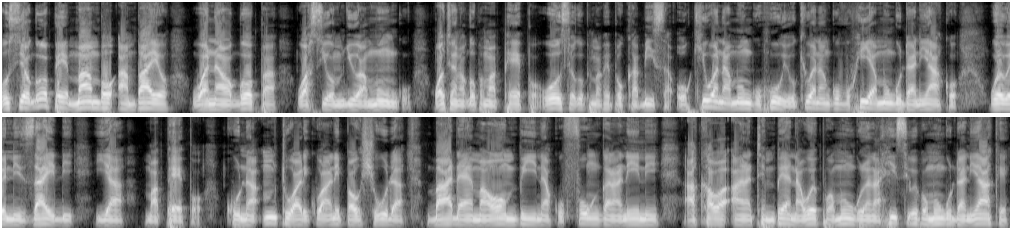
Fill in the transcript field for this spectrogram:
usiogope mambo ambayo wanaogopa wasiomjua mungu. Watu wanaogopa mapepo. Wewe usiogope mapepo kabisa. Ukiwa na mungu huyu ukiwa na nguvu hii ya mungu ndani yako wewe ni zaidi ya mapepo. Kuna mtu alikuwa ananipa ushuhuda baada ya maombi na kufunga na nini akawa anatembea na uwepo wa mungu na nahisi uwepo mungu ndani yake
